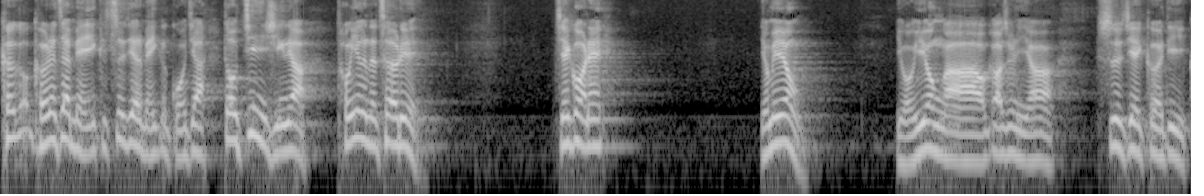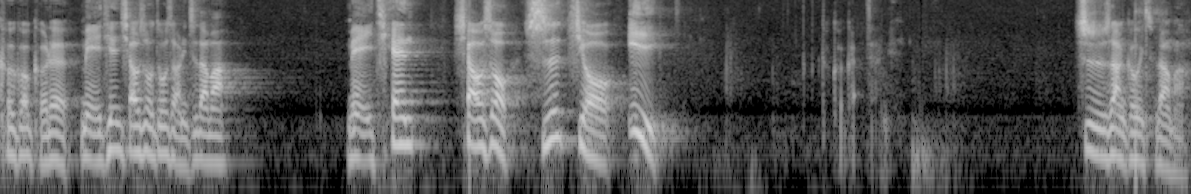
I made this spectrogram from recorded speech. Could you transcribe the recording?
可口可乐在每一个世界的每一个国家都进行了同样的策略，结果呢？有没有用？有用啊！我告诉你啊，世界各地可口可乐每天销售多少，你知道吗？每天销售十九亿。事实上，各位知道吗？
